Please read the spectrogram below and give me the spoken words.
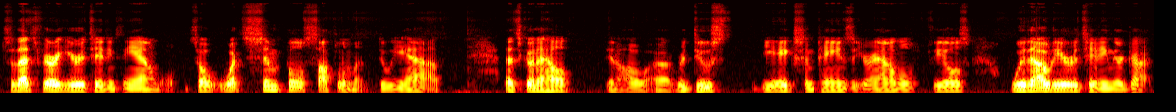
so that's very irritating to the animal. So, what simple supplement do we have that's going to help, you know, uh, reduce the aches and pains that your animal feels without irritating their gut?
